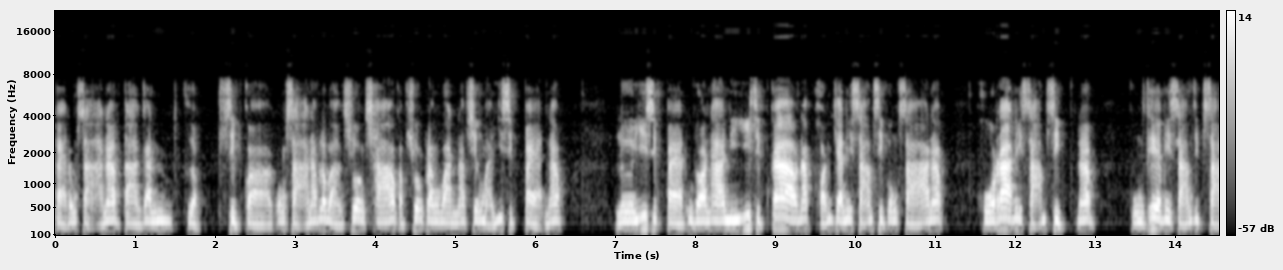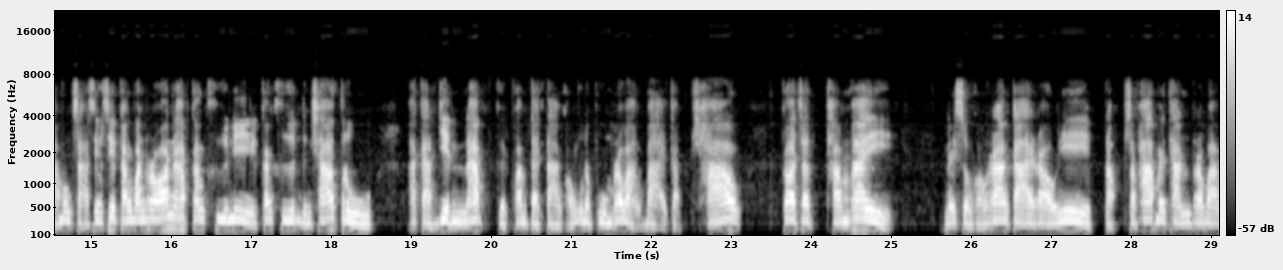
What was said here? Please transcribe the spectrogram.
28องศานะครับ ต่างกันเกือบ10กว่าองศานะครับ ระหว่างช่วงเช้ากับช่วงกลางวันนะครับ เชียงใหม่28นะครับ เลย 28 อุดรธานี 29 นะครับ ขอนแก่นนี่30 องศานะครับ โคราชนี่ 30 นะครับ กรุงเทพนี่33 องศาเซลเซียสกลางวันร้อนนะครับ กลางคืนนี่กลางคืนถึงเช้าตรู่อากาศเย็นนะครับ เกิดความแตกต่างของอุณหภูมิระหว่างบ่ายกับเช้า ก็จะทำให้ในส่วนของร่างกายเรานี่ปรับสภาพไม่ทันระวัง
